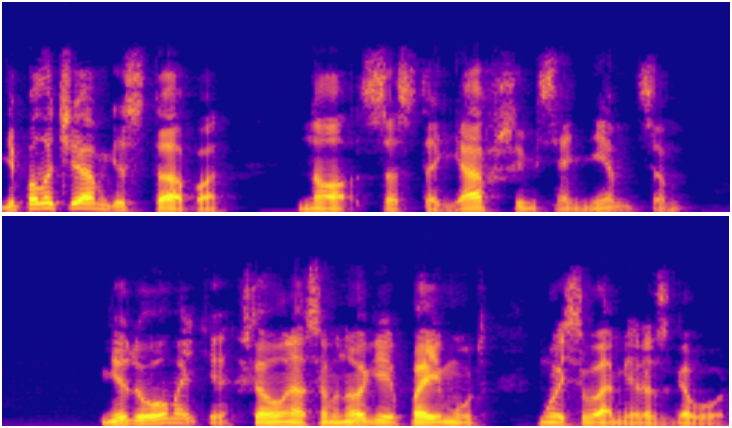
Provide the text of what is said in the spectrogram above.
Не палачам гестапо, но состоявшимся немцам. Не думайте, что у нас многие поймут мой с вами разговор.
